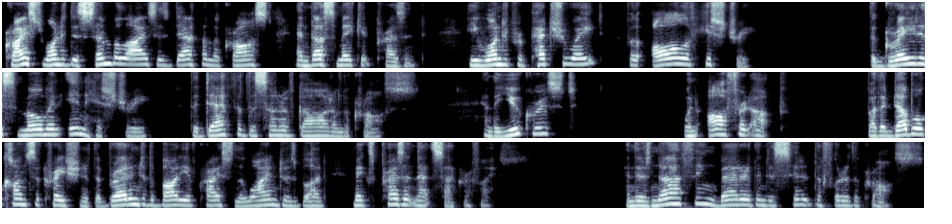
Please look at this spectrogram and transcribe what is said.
Christ wanted to symbolize his death on the cross and thus make it present. He wanted to perpetuate for all of history the greatest moment in history, the death of the Son of God on the cross. And the Eucharist, when offered up, by the double consecration of the bread into the body of Christ and the wine into his blood, makes present that sacrifice. And there's nothing better than to sit at the foot of the cross.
